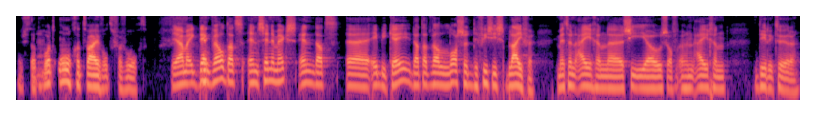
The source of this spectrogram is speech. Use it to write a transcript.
Dus dat wordt ongetwijfeld vervolgd. Ja, maar ik denk wel dat en Cinemax en dat uh, eh, ABK, dat dat wel losse divisies blijven. Met hun eigen uh, eh, CEO's of hun eigen directeuren.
